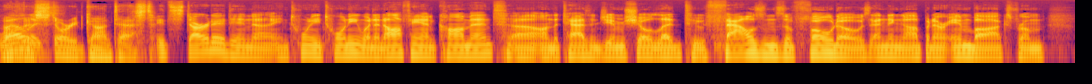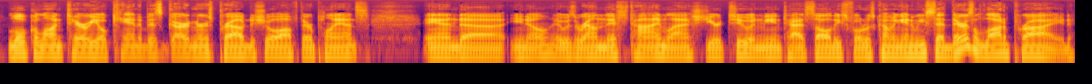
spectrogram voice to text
Well, of this storied contest. It started in uh, in 2020 when an offhand comment uh, on the Taz and Jim show led to thousands of photos ending up in our inbox from local Ontario cannabis gardeners proud to show off their plants. And uh, you know, it was around this time last year too, and me and Taz saw all these photos coming in. We said, "There's a lot of pride,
